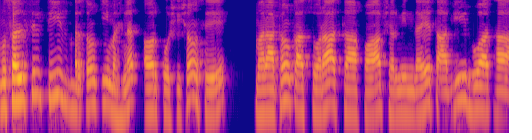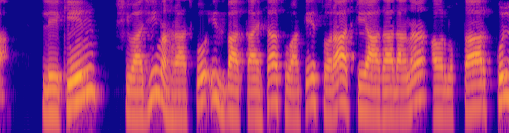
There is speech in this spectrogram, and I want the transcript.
मुसलसिल तीस बरसों की मेहनत और कोशिशों से मराठों का स्वराज का ख्वाब शर्मिंदे ताबीर हुआ था। लेकिन शिवाजी महाराज को इस बात का एहसास हुआ कि स्वराज के आजादाना और मुख्तार कुल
